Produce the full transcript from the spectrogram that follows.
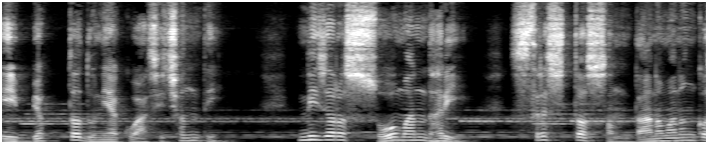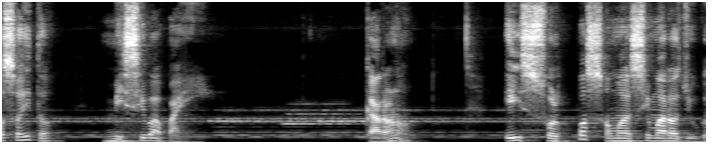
ଏହି ବ୍ୟକ୍ତ ଦୁନିଆକୁ ଆସିଛନ୍ତି ନିଜର ସୋମାନଧାରୀ ଶ୍ରେଷ୍ଠ ସନ୍ତାନମାନଙ୍କ ସହିତ ମିଶିବା ପାଇଁ କାରଣ ଏହି ସ୍ୱଳ୍ପ ସମୟ ସୀମାର ଯୁଗ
